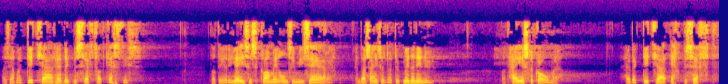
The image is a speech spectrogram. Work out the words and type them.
Hij zegt maar, dit jaar heb ik beseft wat kerst is. Dat de Heer Jezus kwam in onze misère. En daar zijn ze natuurlijk middenin nu. Dat Hij is gekomen. Heb ik dit jaar echt beseft.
